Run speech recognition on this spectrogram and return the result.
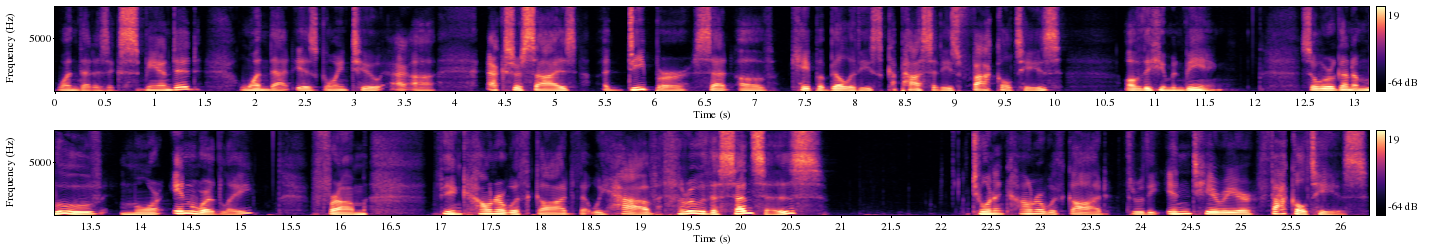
one that is expanded, one that is going to uh, exercise a deeper set of capabilities, capacities, faculties of the human being. So we're going to move more inwardly from the encounter with God that we have through the senses to an encounter with God through the interior faculties,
